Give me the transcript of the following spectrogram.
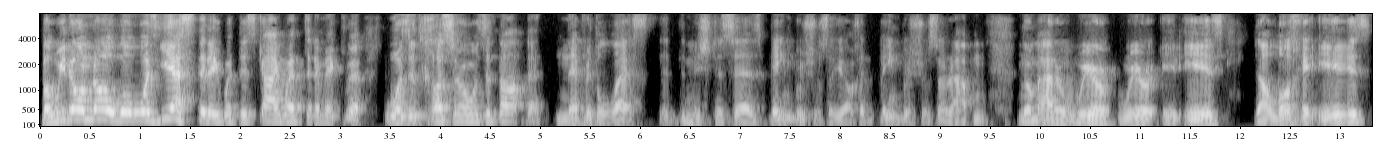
but we don't know what was yesterday when this guy went to the mikveh. Was it chaser or was it not? That nevertheless, the, the Mishnah says, Bein B'Shus Ayochet, Bein B'Shus. No matter where where it is, the halacha is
